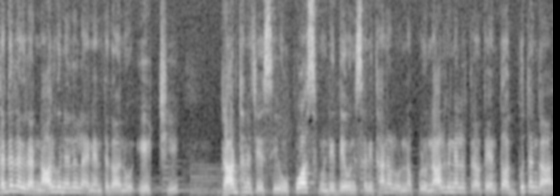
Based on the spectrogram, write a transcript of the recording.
దగ్గర దగ్గర నాలుగు నెలలు ఆయన ఎంతగానో ఏడ్చి ప్రార్థన చేసి ఉపవాసం ఉండి దేవుని సన్నిధానంలో ఉన్నప్పుడు నాలుగు నెలల తర్వాత ఎంతో అద్భుతంగా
